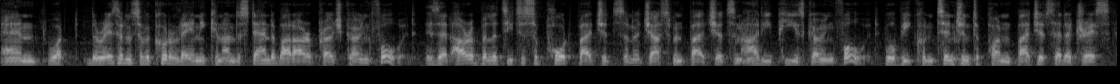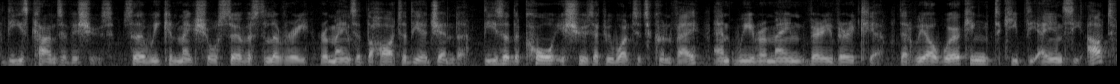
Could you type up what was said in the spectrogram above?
And what the residents of Ekurhuleni can understand about our approach going forward is that our ability to support budgets and adjustment budgets and IDPs going forward will be contingent upon budgets that address these kinds of issues so that we can make sure service delivery remains at the heart of the agenda. These are the core issues that we wanted to convey, and we remain very, very clear that we are working to keep the ANC out,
